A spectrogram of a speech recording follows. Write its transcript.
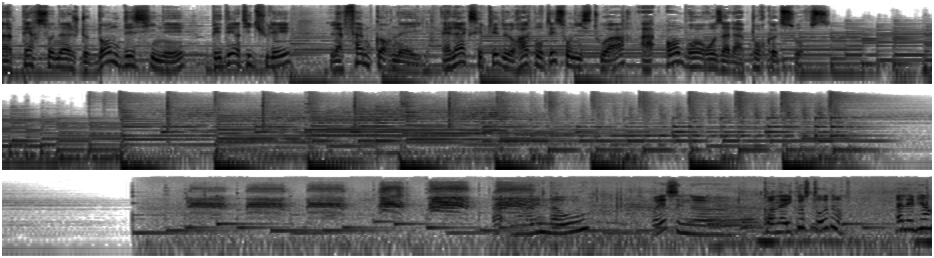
un personnage de bande dessinée, BD intitulée la femme Corneille. Elle a accepté de raconter son histoire à Ambre Rosala pour Code Source. Ah, il y en a une là-haut. Vous voyez, c'est une euh, corneille costaude. Elle est bien.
